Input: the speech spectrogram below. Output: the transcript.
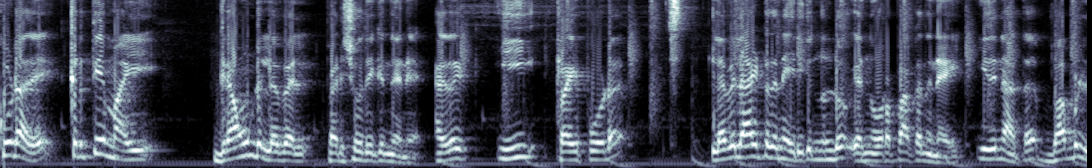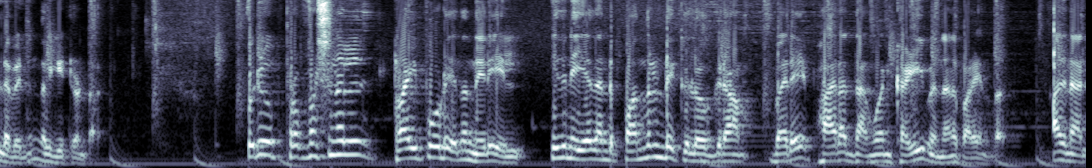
കൂടാതെ കൃത്യമായി ഗ്രൗണ്ട് ലെവൽ പരിശോധിക്കുന്നതിന് അതായത് ഈ ട്രൈപോഡ് ലെവലായിട്ട് തന്നെ ഇരിക്കുന്നുണ്ടോ എന്ന് ഉറപ്പാക്കുന്നതിനായി ഇതിനകത്ത് ബബിൾ ലെവലും നൽകിയിട്ടുണ്ട്. ഒരു പ്രൊഫഷണൽ ട്രൈപോഡ് എന്ന നിലയിൽ ഇതിന് ഏതാണ്ട് പന്ത്രണ്ട് കിലോഗ്രാം വരെ ഭാരം താങ്ങുവാൻ കഴിയുമെന്നാണ് പറയുന്നത്. അതിനാൽ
